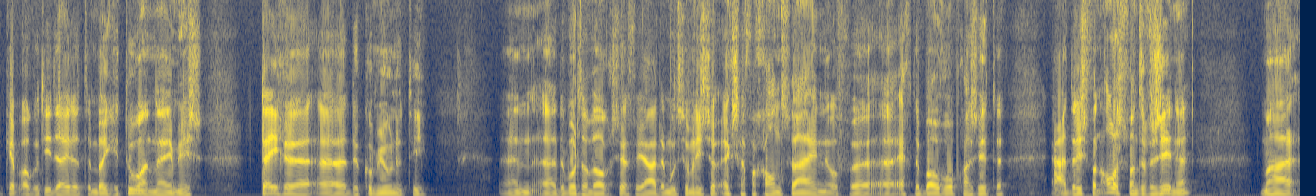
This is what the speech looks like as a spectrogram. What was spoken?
ik heb ook het idee dat het een beetje toe aan het nemen is tegen de community. En uh, er wordt dan wel gezegd van ja, dan moeten ze maar niet zo extravagant zijn of uh, echt er bovenop gaan zitten. Ja, er is van alles van te verzinnen. Maar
